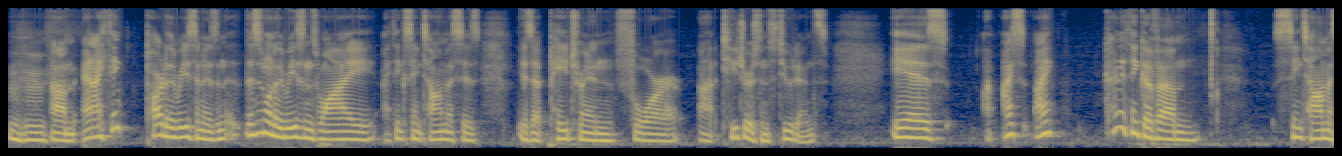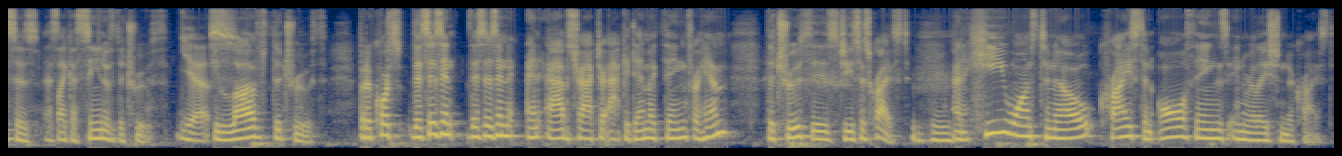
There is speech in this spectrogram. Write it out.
Mm-hmm. Um, and I think part of the reason is, and this is one of the reasons why I think St. Thomas is, is a patron for uh, teachers and students, is I, I kind of think of um, St. Thomas as, as like a saint of the truth. Yes. He loved the truth. But of course, this isn't this isn't an abstract or academic thing for him. The truth is Jesus Christ, mm-hmm. and he wants to know Christ and all things in relation to Christ.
